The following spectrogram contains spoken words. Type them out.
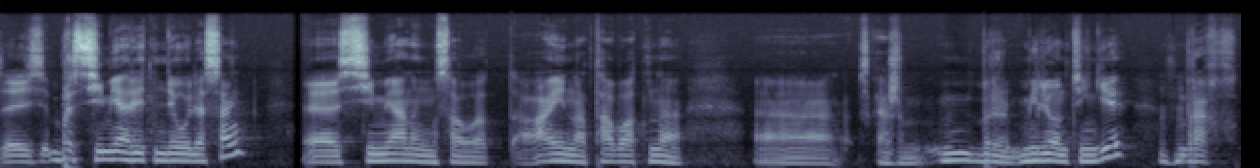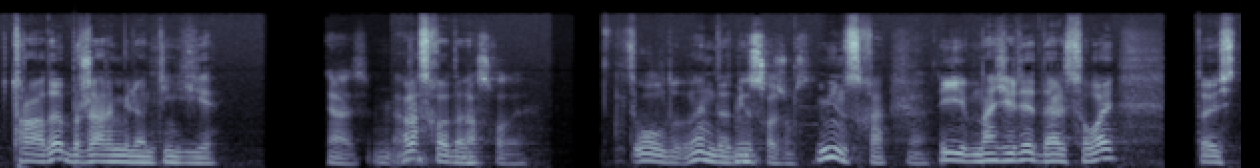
э, бір семья ретінде ойласаң ә, семьяның мысалы айына табатыны ә, скажем бір миллион теңге бірақ тұрады бір жарым миллион теңгеге. Расходы. расходы. Ол енді минусқа жұмыс минусқа. И мына жерде дәл солай. То есть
